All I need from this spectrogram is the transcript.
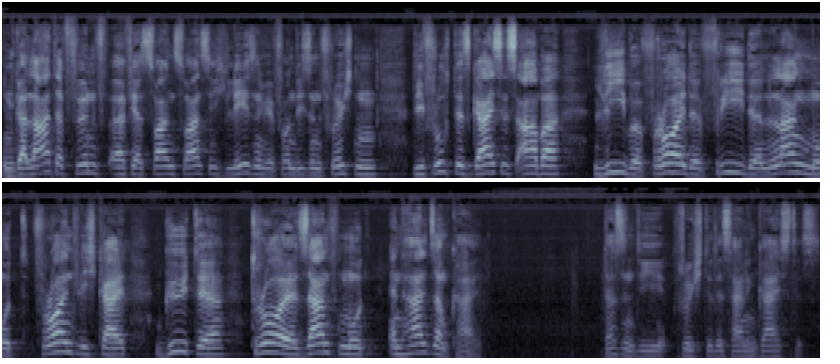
In Galater 5, äh, Vers 22 lesen wir von diesen Früchten. Die Frucht des Geistes aber Liebe, Freude, Friede, Langmut, Freundlichkeit, Güte, Treue, Sanftmut, Enthaltsamkeit. Das sind die Früchte des Heiligen Geistes.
